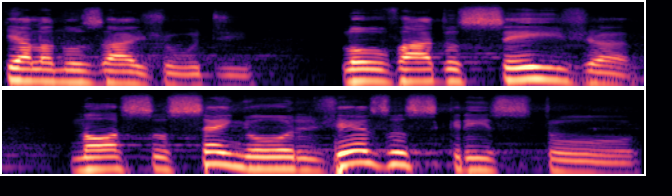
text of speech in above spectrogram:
Que ela nos ajude. Louvado seja nosso Senhor Jesus Cristo.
